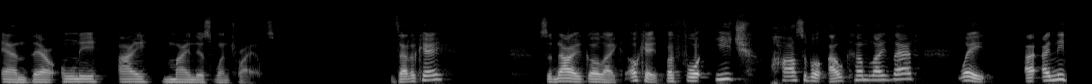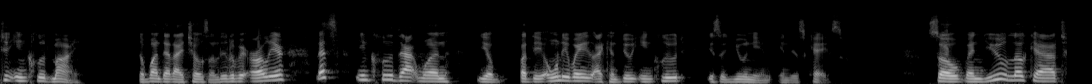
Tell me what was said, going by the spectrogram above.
and there are only i minus one trials. Is that okay? So now I go like, okay, but for each possible outcome like that, wait, I, I need to include mine, the one that I chose a little bit earlier. Let's include that one, you know, but the only way I can do include is a union in this case. So when you look at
